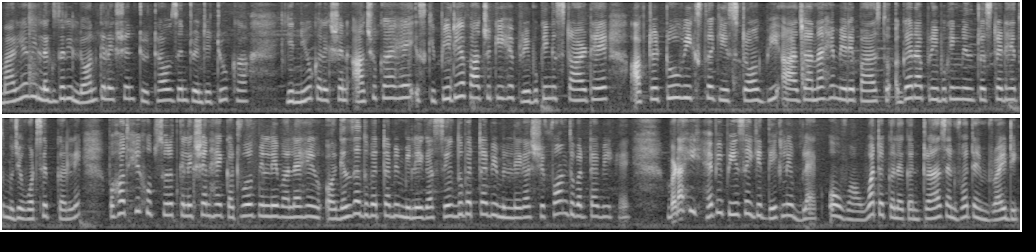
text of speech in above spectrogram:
मारिया भी लग्जरी लॉन कलेक्शन 2022 का ये न्यू कलेक्शन आ चुका है। इसकी पीडीएफ आ चुकी है। प्री बुकिंग स्टार्ट है। आफ्टर टू वीक्स तक ये स्टॉक भी आ जाना है मेरे पास। तो अगर आप प्री बुकिंग में इंटरेस्टेड हैं तो मुझे व्हाट्सएप कर लें। बहुत ही खूबसूरत कलेक्शन है। कटवर्क मिलने वाला है। और गेंजा भी मिलेगा। सिल्क दुबट्टा भी मिलेगा, शिफॉन दुपट्टा भी है। बड़ा ही हैवी पीस है, ये देख लें black oh wow what a colour contrast and what embroidery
